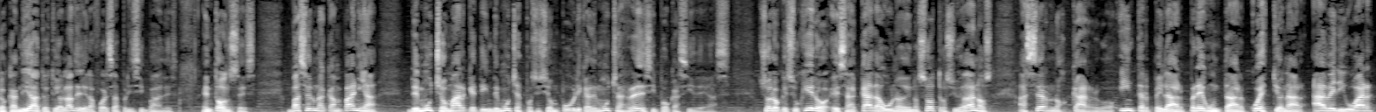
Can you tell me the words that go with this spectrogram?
los candidatos estoy hablando y de las fuerzas principales. Entonces, va a ser una campaña de mucho marketing, de mucha exposición pública, de muchas redes y pocas ideas. Yo lo que sugiero es a cada uno de nosotros, ciudadanos, hacernos cargo, interpelar, preguntar, cuestionar, averiguar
